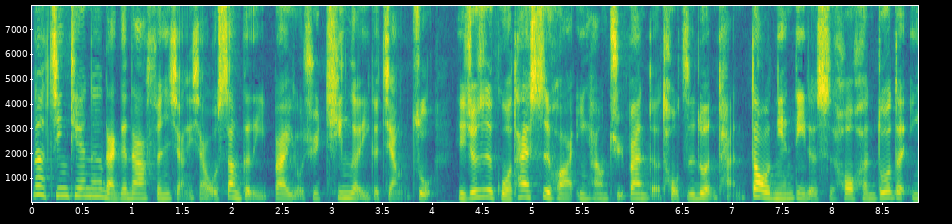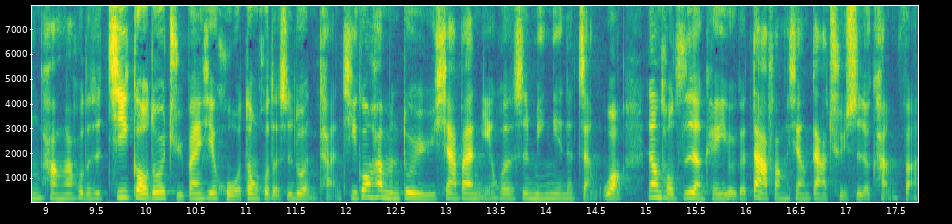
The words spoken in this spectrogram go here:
那今天呢，来跟大家分享一下，我上个礼拜有去听了一个讲座。也就是国泰世华银行举办的投资论坛，到年底的时候，很多的银行啊，或者是机构都会举办一些活动或者是论坛，提供他们对于下半年或者是明年的展望，让投资人可以有一个大方向、大趋势的看法。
